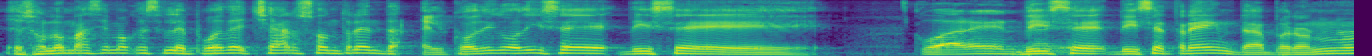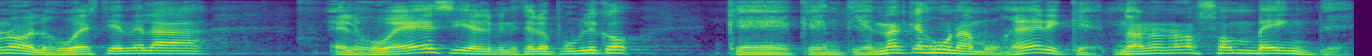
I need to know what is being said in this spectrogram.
Eso es lo máximo que se le puede echar, son 30. El código dice, dice 40. Dice, dice 30, pero no, no, no. El juez tiene la. El juez y el Ministerio Público que, que entiendan que es una mujer y que. No, no, no, son 20.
